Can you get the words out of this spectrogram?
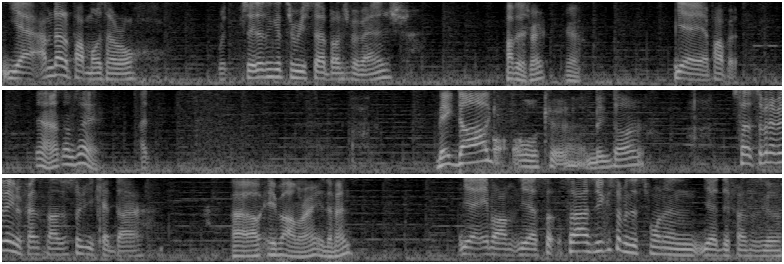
Yeah, I'm down to pop multi roll. With- So he doesn't get to reset a bunch of advantage. Pop this, right? Yeah, Yeah, yeah, pop it. yeah, that's what I'm saying. I... Big dog. Okay, big dog. So summon everything in defense now, just so you can die. Uh, A bomb, right? In defense. Yeah, A bomb. Yeah, so so as you can summon this one and yeah, defense is good.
